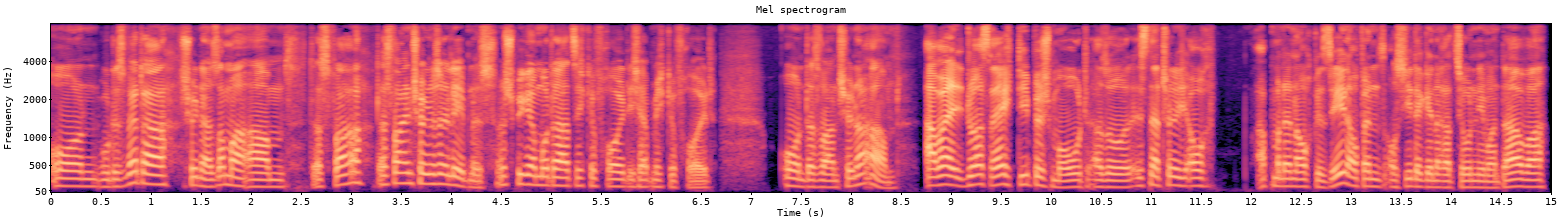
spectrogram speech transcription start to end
und gutes Wetter, schöner Sommerabend. Das war, das war ein schönes Erlebnis. Schwiegermutter hat sich gefreut, ich habe mich gefreut und das war ein schöner Abend. Aber du hast recht, Deepish Mode. Also ist natürlich auch, hat man dann auch gesehen, auch wenn aus jeder Generation jemand da war,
